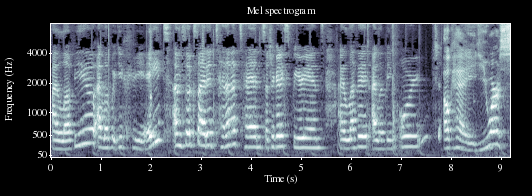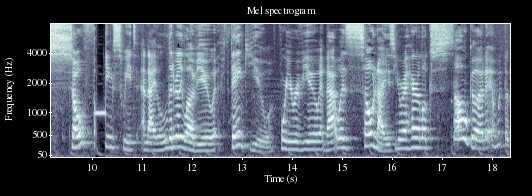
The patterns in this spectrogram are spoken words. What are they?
I love you. I love what you create. I'm so excited. 10 out of 10. Such a good experience. I love it. I love being orange. Okay, you are so sweet and I literally love you. Thank you for your review. That was so nice. Your hair looks so good and with the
